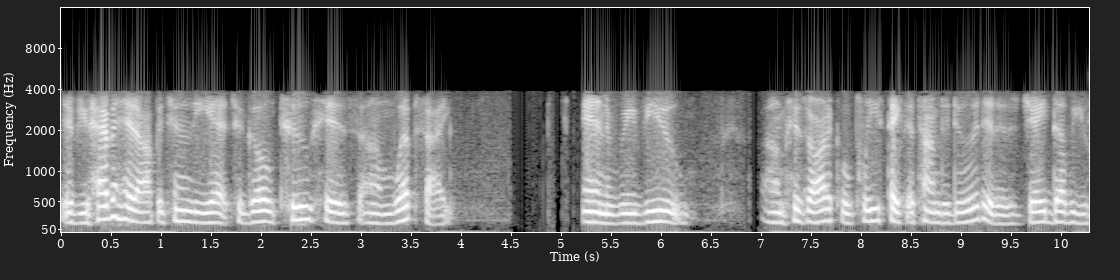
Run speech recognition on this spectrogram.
If you haven't had an opportunity yet to go to his um, website and review um, his article, please take the time to do it. It is JW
